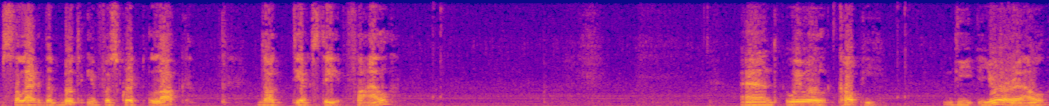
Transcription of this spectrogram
select the boot info script log.txt file and we will copy the URL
